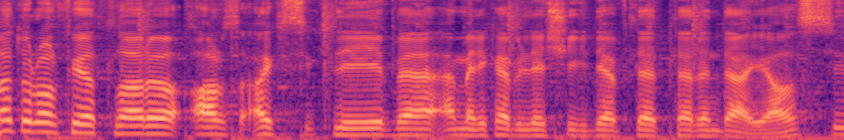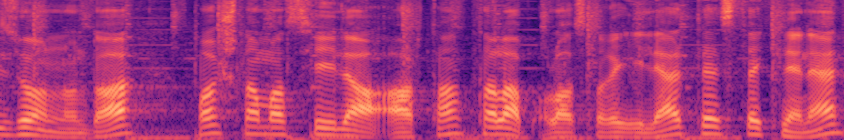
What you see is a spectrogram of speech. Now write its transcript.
Petrol fiyatları arz eksikliği ve Amerika Birleşik Devletleri'nde yaz sezonunda başlamasıyla artan talep olasılığı ile desteklenen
